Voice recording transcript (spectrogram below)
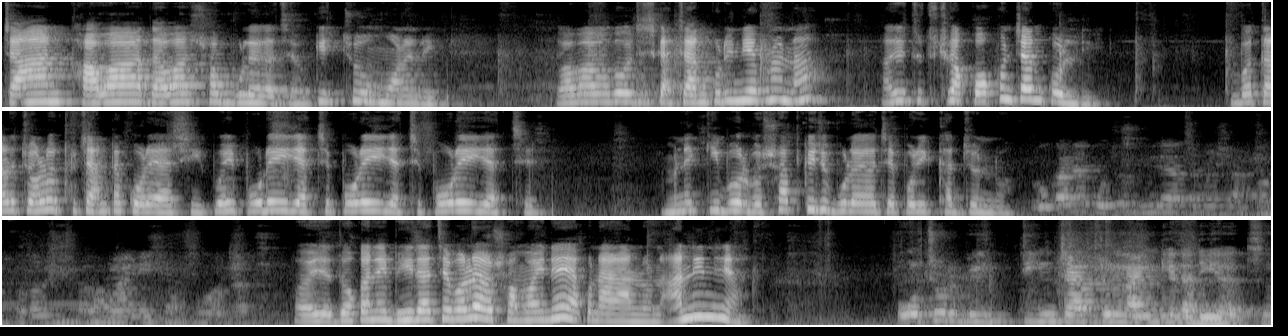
চান, খাওয়া, দাওয়া সব ভুলে গেছে কিচ্ছু মনে নেই। বাবা আমাকে বলছিস "কা- চান করিনি এখনও? না। আরে তুই কখন চান করলি? বল তাহলে চলো একটু চানটা করে আসি। ওই পড়েই যাচ্ছে পড়েই যাচ্ছে পড়েই যাচ্ছে। মানে কি বলব সব কিছু ভুলে গেছে পরীক্ষার জন্য। দোকানে প্রচুর ভিড় আছে আমি শ্যাম্পু দোকানে সময় নেই শ্যাম্পু আনার ওই যে দোকানে ভিড় আছে বলে সময় নেই এখন আর আনলো না। আনিনি না? প্রচুর ভিড় তিন চারজন লাইন দিয়ে দাঁড়িয়ে আছে।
